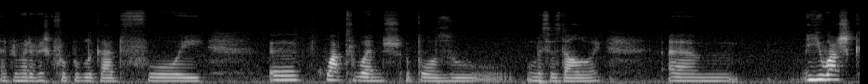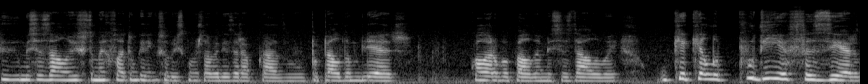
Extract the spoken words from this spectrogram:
a primeira vez que foi publicado foi uh, quatro anos após o, o Mrs. Dalloway. Um, e eu acho que Mrs. Dalloway também reflete um bocadinho sobre isso, como eu estava a dizer há bocado, o papel da mulher, qual era o papel da Mrs. Dalloway, o que é que ela podia fazer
